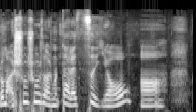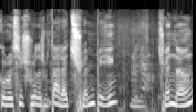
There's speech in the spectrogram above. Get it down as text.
罗马书说到什么？带来自由啊。哥罗西书说的什么？带来权柄，嗯，全能。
